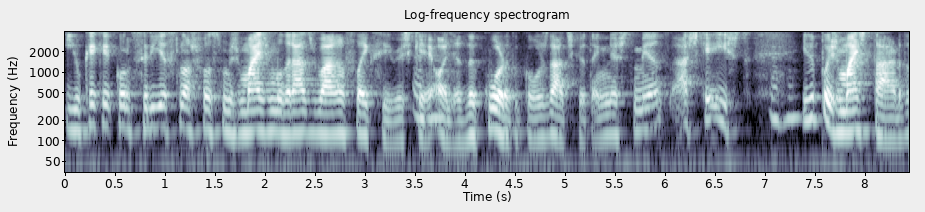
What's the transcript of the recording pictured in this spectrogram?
e o que é que aconteceria se nós fôssemos mais moderados barra flexíveis, que é, Uhum. olha, de acordo com os dados que eu tenho neste momento, acho que é isto. Uhum. E depois, mais tarde,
